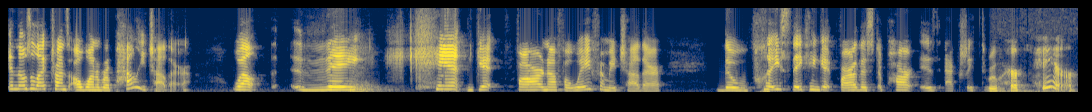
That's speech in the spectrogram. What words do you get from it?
and those electrons all want to repel each other. Well, they can't get far enough away from each other. The place they can get farthest apart is actually through her hair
